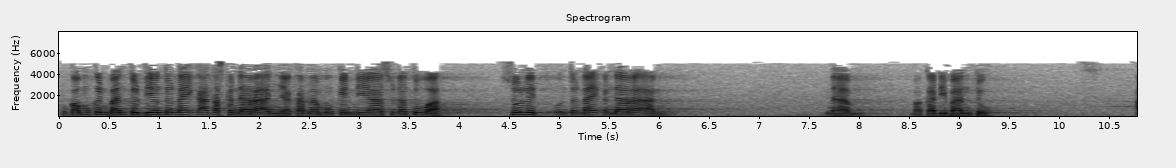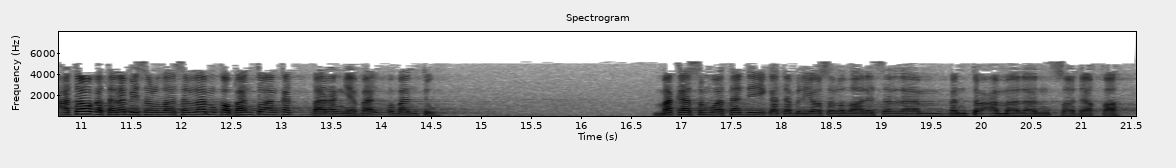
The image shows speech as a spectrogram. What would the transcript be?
engkau mungkin bantu dia untuk naik ke atas kendaraannya karena mungkin dia sudah tua, sulit untuk naik kendaraan. Nah, maka dibantu. Atau kata Nabi sallallahu alaihi wasallam kau bantu angkat barangnya, membantu. Maka semua tadi kata beliau sallallahu alaihi wasallam bentuk amalan sedekah.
